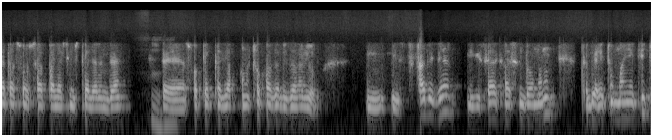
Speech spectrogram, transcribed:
ya da sosyal paylaşım sitelerinde e, sohbetler yapmanın çok fazla bir zararı yok. Sadece bilgisayar karşısında olmanın tabii elektromanyetik,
